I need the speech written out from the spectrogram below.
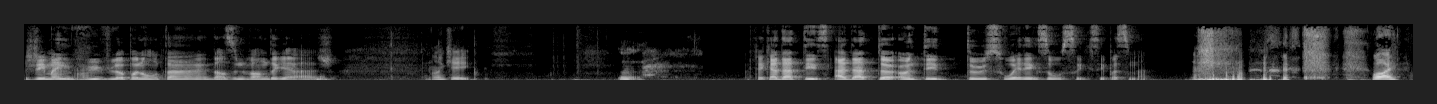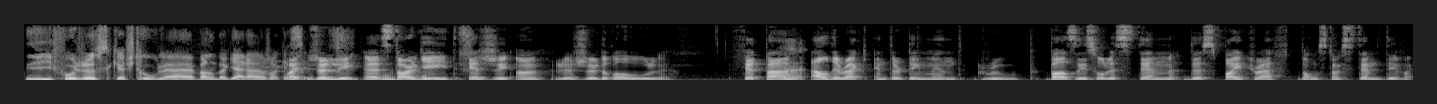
Je l'ai même vu, là, pas longtemps, dans une vente de garage. Ok. Fait qu'à date, t'es- à date, t'as un de tes deux souhaits d'exaucer. C'est pas si mal. Ouais, il faut juste que je trouve la vente de garage en Ouais, question. je l'ai. euh, Stargate SG1, le jeu de rôle fait par Ouais. Alderac Entertainment Group, basé sur le système de Spycraft, donc c'est un système D20.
